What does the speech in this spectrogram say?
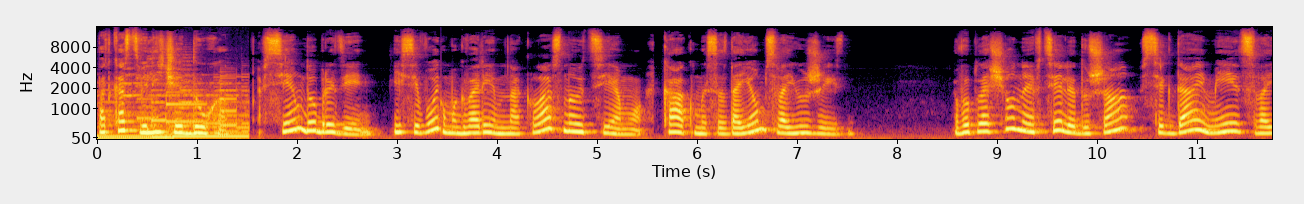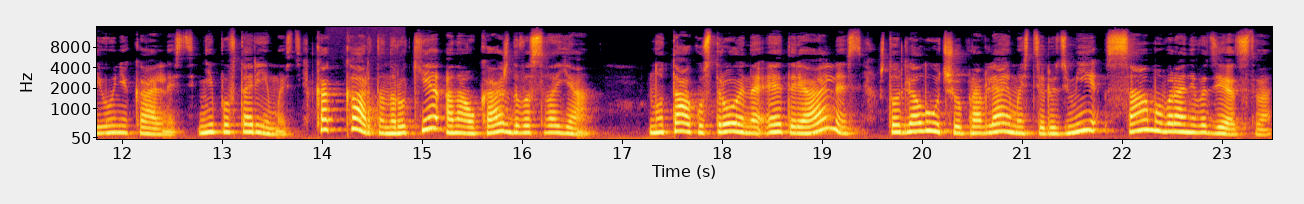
Подкаст «Величие Духа». Всем добрый день! И сегодня мы говорим на классную тему «Как мы создаем свою жизнь». Воплощенная в теле душа всегда имеет свою уникальность, неповторимость. Как карта на руке, она у каждого своя. Но так устроена эта реальность, что для лучшей управляемости людьми с самого раннего детства,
